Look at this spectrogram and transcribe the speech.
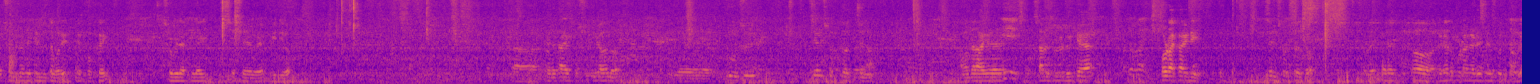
আমরা ছবিটা দেখে নিতে পারি এর পক্ষেই। ছবি দেখলেই শেষে হবে ভিডিও। এটা একটা সুবিধা হলো যে কোনো কিছু চেঞ্জ করতে হচ্ছে না। আমাদের আগে সরাসরি ঢুকে প্রোডাক্ট আইডি চেঞ্জ করতে হতো। এটা তো প্রোডাক্ট আইডি চেঞ্জ করতে হবে।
